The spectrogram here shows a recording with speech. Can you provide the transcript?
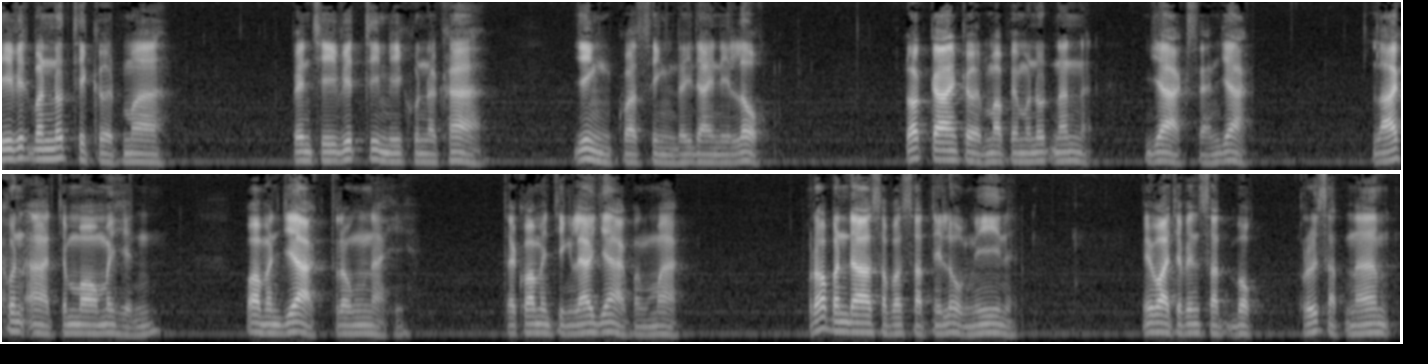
ชีวิตมนุษย์ที่เกิดมา เป็นชีวิตที่มีคุณค่า ยิ่งกว่าสิ่งใด ๆ ในโลก เพราะการเกิดมาเป็นมนุษย์นั้นยากแสนยาก หลายคนอาจจะมองไม่เห็น ว่ามันยากตรงไหน แต่ความเป็นจริงแล้วยากมากๆ เพราะบรรดาสรรพสัตว์ในโลกนี้เนี่ยไม่ว่าจะเป็นสัตว์บกหรือสัตว์น้ำ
